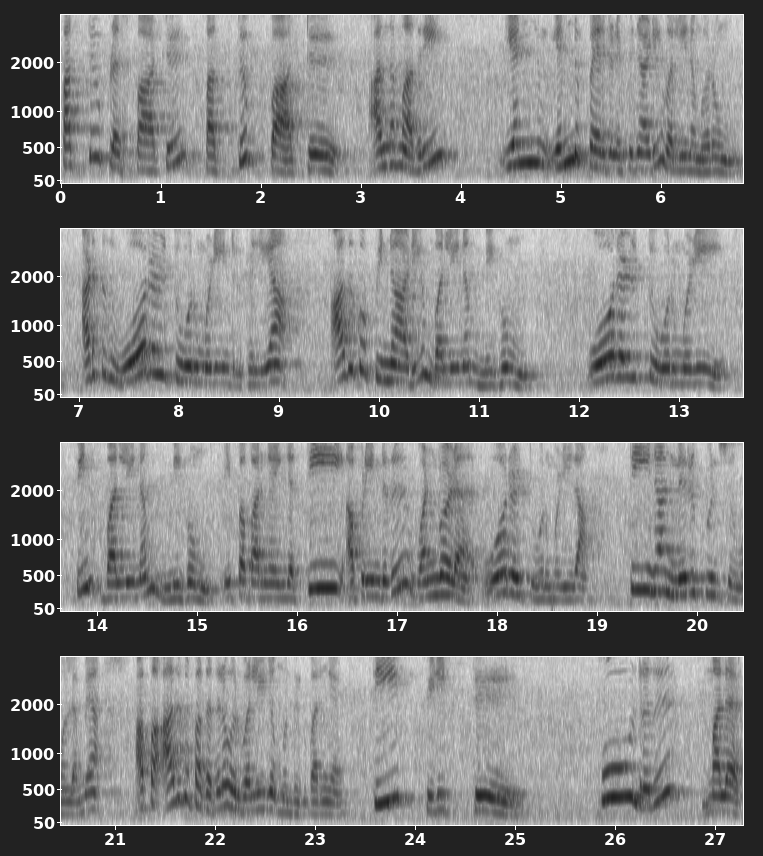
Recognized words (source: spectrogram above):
பத்து ப்ளஸ் பாட்டு பத்து பாட்டு. அந்த மாதிரி எண்ணு எண்ணு பெயர்களை பின்னாடி வல்லினம் வரும். அடுத்தது ஓரெழுத்து ஒரு மொழின்னு இருக்கு இல்லையா? அதுக்கு பின்னாடியும் வல்லினம் மிகும். ஓரெழுத்து ஒரு மொழி. பின் வல்லினம் மிகும். இப்போ பாருங்கள் இங்கே தீ அப்படின்றது ஒன்வேர்ட ஓரெழுத்து ஒரு மொழி தான் தீனா நெருப்புன்னு சொல்லுவோம் இல்லையா அப்போ அதுக்கு பக்கத்தில் ஒரு வல்லினம் வந்துருக்கு பாருங்க. தீ பிடித்து. பூன்றது மலர்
